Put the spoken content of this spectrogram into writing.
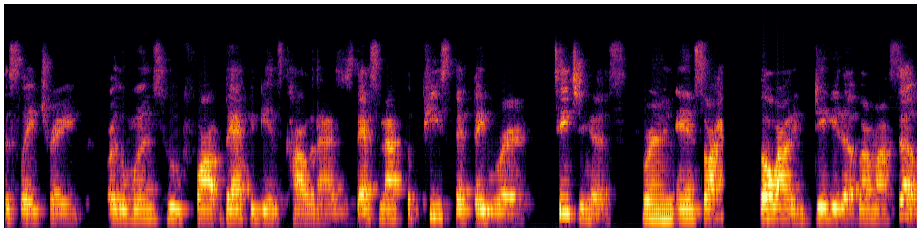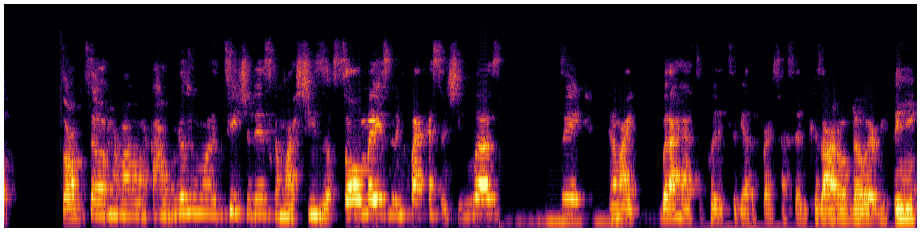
the slave trade or the ones who fought back against colonizers. That's not the piece that they were teaching us. Right. And so I go out and dig it up by myself. So I'm telling her, I'm like, I really want to teach her this. I'm like, she's so amazing in class and she loves it. And I'm like, but I had to put it together first. I said, because I don't know everything.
